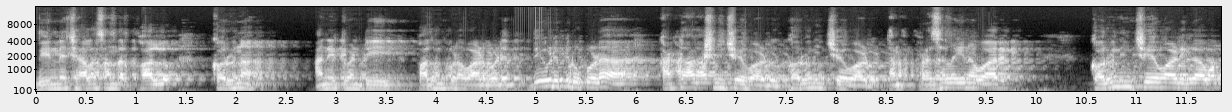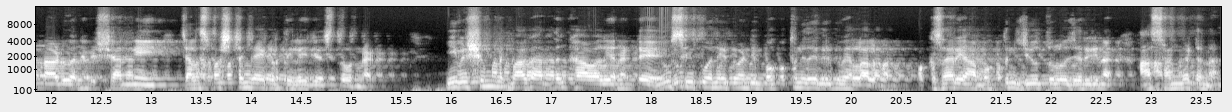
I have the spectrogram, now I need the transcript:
దీన్నే చాలా సందర్భాల్లో కరుణ అనేటువంటి పదం కూడా వాడబడింది. దేవుడు ఇప్పుడు కూడా కటాక్షించేవాడు కరుణించేవాడు తన ప్రజలైన వారిని కరుణించేవాడిగా ఉన్నాడు అనే విషయాన్ని చాలా స్పష్టంగా ఇక్కడ తెలియజేస్తూ ఉన్నాడు. ఈ విషయం మనకు బాగా అర్థం కావాలి అని అంటే యూసేపు అనేటువంటి భక్తుని దగ్గరికి వెళ్ళాలి మనం. ఒక్కసారి ఆ భక్తుని జీవితంలో జరిగిన ఆ సంఘటన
